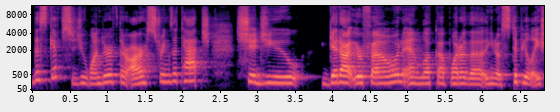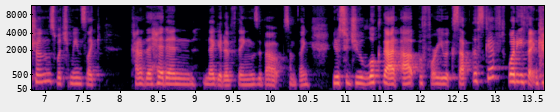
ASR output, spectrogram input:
this gift? Should you wonder if there are strings attached? Should you get out your phone and look up what are the you know stipulations which means like kind of the hidden negative things about something you know should you look that up before you accept this gift what do you think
